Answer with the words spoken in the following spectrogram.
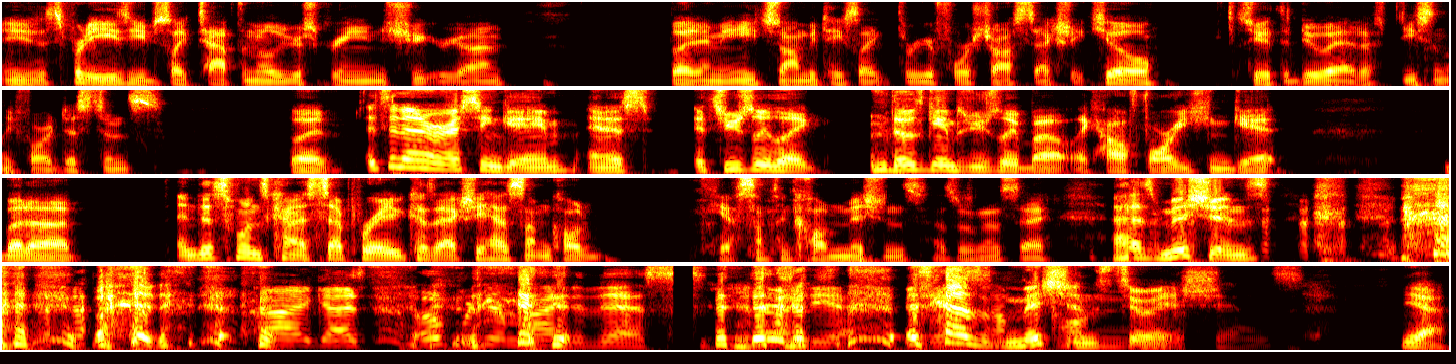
And it's pretty easy. You just like tap the middle of your screen and shoot your gun. But I mean, each zombie takes like three or four shots to actually kill, so you have to do it at a decently far distance. But it's an interesting game, and it's it's usually like those games are usually about like how far you can get. But uh, and this one's kind of separated because it actually has something called yeah something called missions. That's what I was gonna say. It has missions, but All right, guys, open your mind to this. this idea. it It has missions to it. Missions. Yeah,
